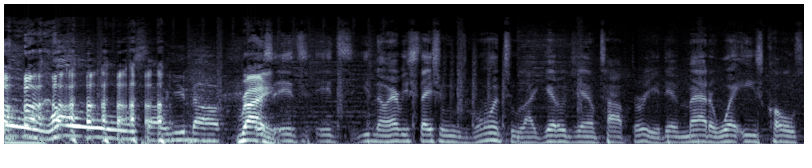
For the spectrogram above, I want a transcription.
Oh, whoa, whoa, whoa. So you know, Right. It's, it's it's you know every station we was going to like Ghetto Jam top three. It didn't matter what East Coast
